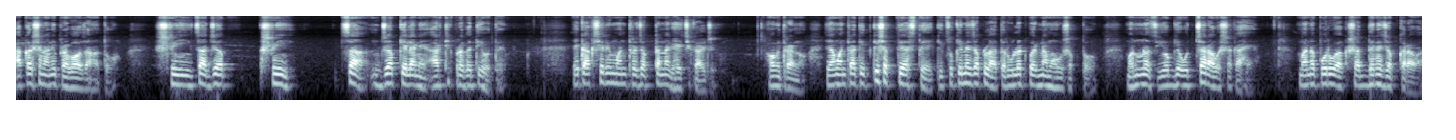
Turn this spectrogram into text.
आकर्षण आणि प्रभाव जाणवतो. श्रीचा जप श्रीचा जप केल्याने आर्थिक प्रगती होते. एकाक्षरी मंत्र जपताना घ्यायची काळजी. हो मित्रांनो या मंत्रात इतकी शक्ती असते की चुकीने जपला तर उलट परिणाम होऊ शकतो. म्हणूनच योग्य उच्चार आवश्यक आहे. मनपूर्वक श्रद्धेने जप करावा.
